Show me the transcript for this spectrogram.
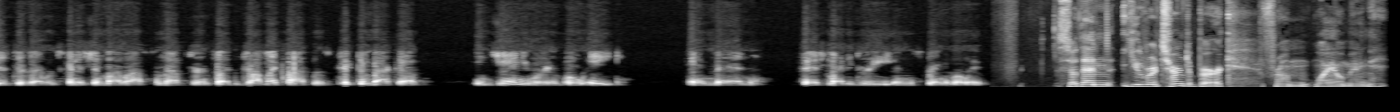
just as I was finishing my last semester. And so I had to drop my classes, pick them back up in January of 08, and then finished my degree in the spring of 08. So then you returned to Burke from Wyoming,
